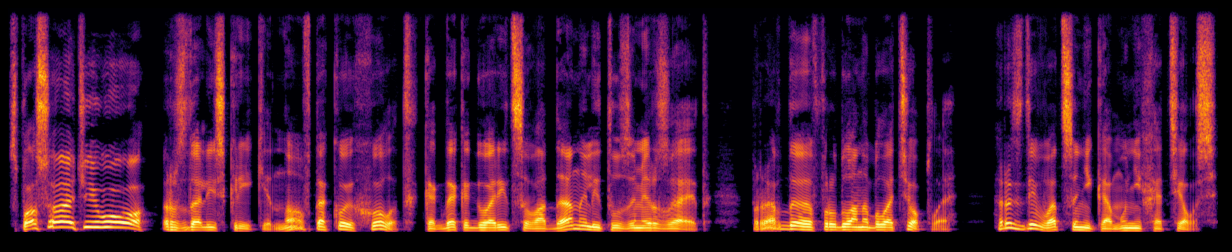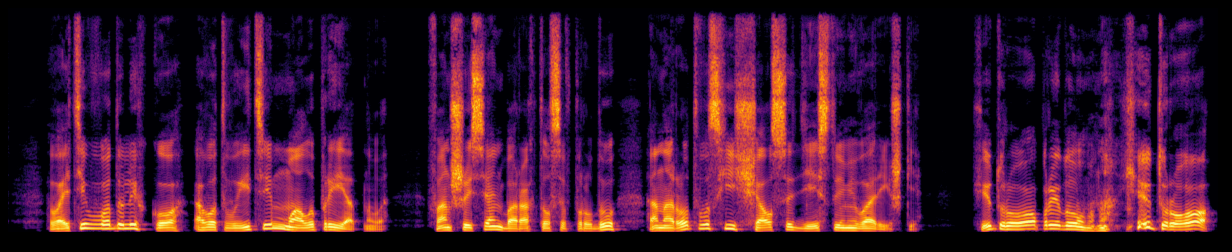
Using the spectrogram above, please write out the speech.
«Спасайте его!» — раздались крики, но в такой холод, когда, как говорится, вода на лету замерзает. Правда, в пруду она была теплая. Раздеваться никому не хотелось. Войти в воду легко, а вот выйти мало приятного. Фан Шисянь барахтался в пруду, а народ восхищался действиями воришки. «Хитро придумано, хитро!»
